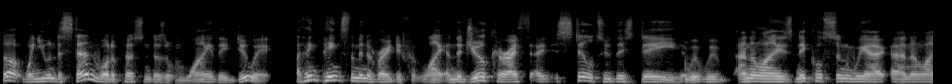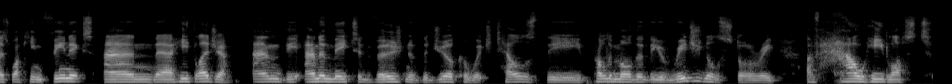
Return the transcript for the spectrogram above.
But when you understand what a person does and why they do it, I think paints them in a very different light. And the Joker, I th- still to this day, we, we analyzed Nicholson, we analyzed Joaquin Phoenix and uh, Heath Ledger, and the animated version of the Joker, which tells the probably more than the original story of how he lost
